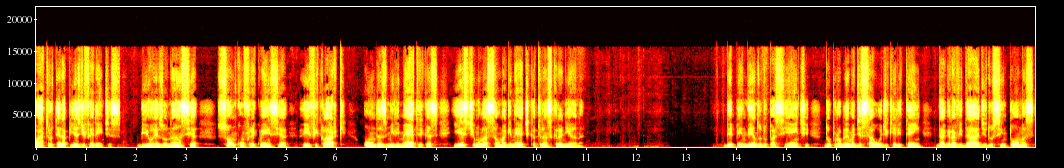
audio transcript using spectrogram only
Quatro terapias diferentes: biorressonância, som com frequência Riff-Clark, ondas milimétricas e estimulação magnética transcraniana. Dependendo do paciente, do problema de saúde que ele tem, da gravidade dos sintomas,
